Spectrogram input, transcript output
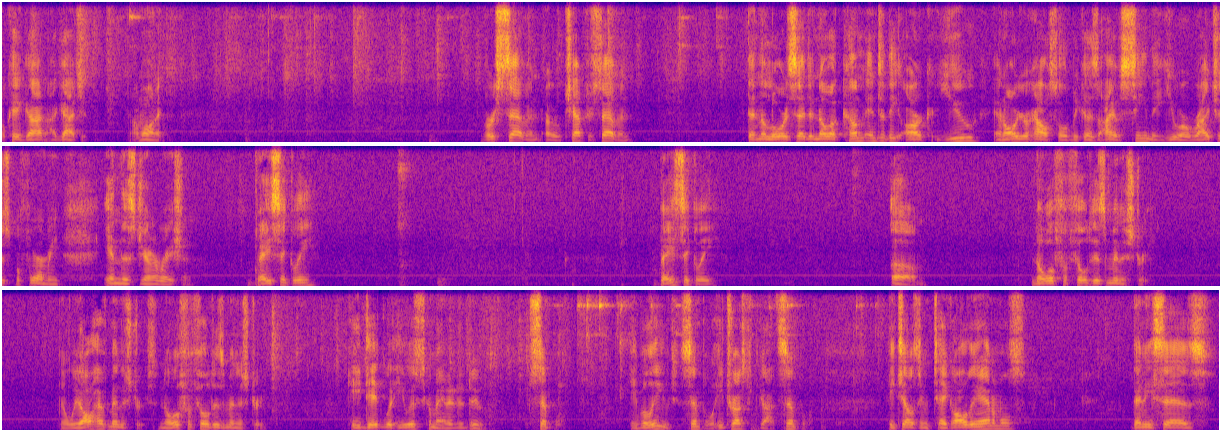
Okay, God, I got you. I'm on it. Verse 7, or chapter 7, then the Lord said to Noah, Come into the ark, you and all your household, because I have seen that you are righteous before me in this generation. Basically, basically, um, Noah fulfilled his ministry. Now, we all have ministries. Noah fulfilled his ministry. He did what he was commanded to do. Simple. He believed. Simple. He trusted God. Simple. He tells him, take all the animals. Then he says,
